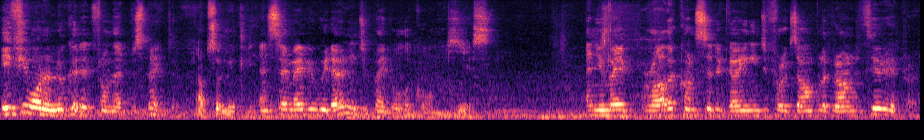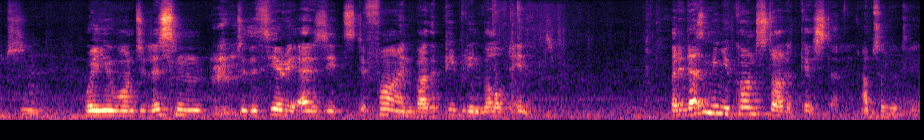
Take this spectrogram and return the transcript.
If you want to look at it from that perspective Absolutely. and say maybe we don't need to paint all the corners, Yes. and you may rather consider going into, for example, a grounded theory approach, Mm. Where you want to listen to the theory as it's defined by the people involved in it. But it doesn't mean you can't start a case study. Absolutely.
